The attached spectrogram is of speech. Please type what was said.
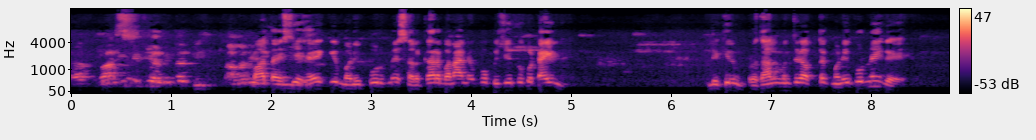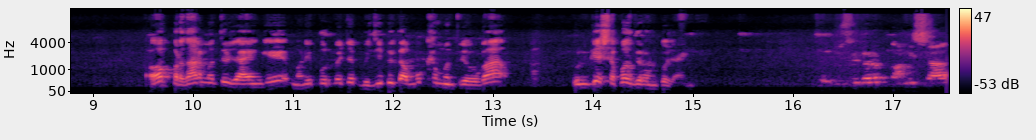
खराब थी। स्थिति अभी तक सामान्य बात ऐसी है कि मणिपुर में सरकार बनाने को बीजेपी को टाइम है लेकिन प्रधानमंत्री अब तक मणिपुर नहीं गए। अब प्रधानमंत्री जाएँगे मणिपुर में जब बीजेपी का मुख्यमंत्री होगा उनके शपथ ग्रहण को जाएँगे। दूसरी तरफ़ अमित शाह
